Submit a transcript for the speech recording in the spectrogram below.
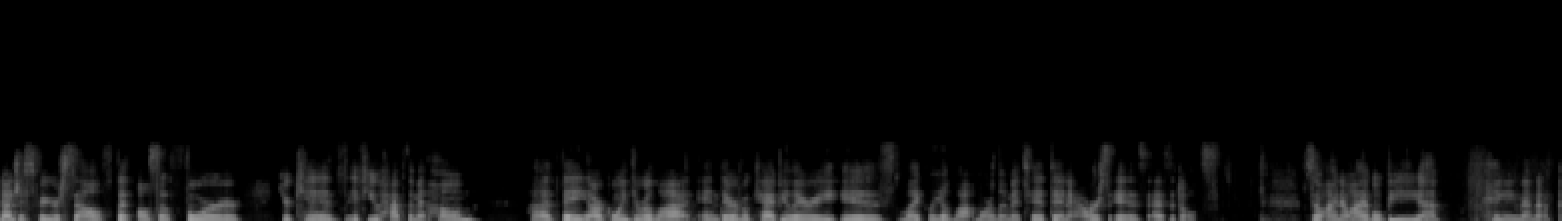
not just for yourself, but also for your kids. If you have them at home, uh, they are going through a lot, and their vocabulary is likely a lot more limited than ours is as adults. So I know I will be uh, hanging that up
